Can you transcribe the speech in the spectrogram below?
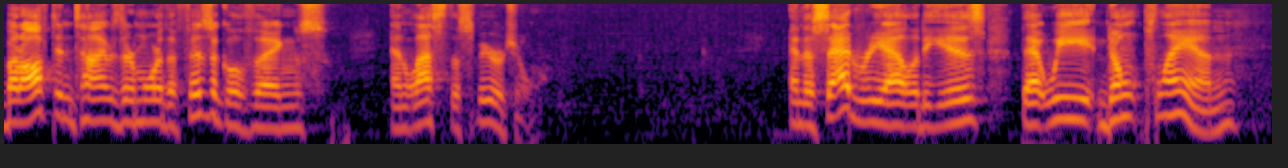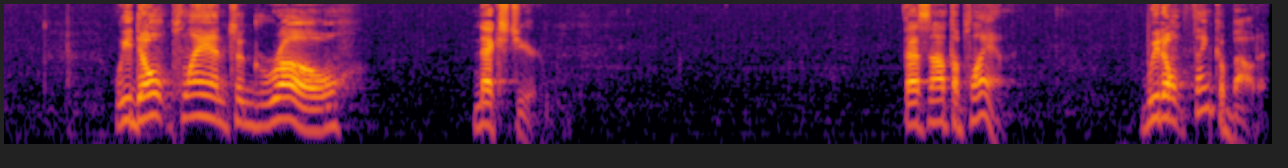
But oftentimes they're more the physical things and less the spiritual. And the sad reality is that we don't plan, we don't plan to grow next year. That's not the plan. We don't think about it.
